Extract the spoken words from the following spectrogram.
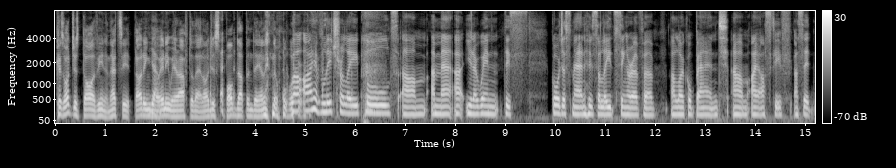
Because I'd just dive in and that's it. I didn't go Yeah. anywhere after that. I just bobbed up and down in the water. Well, I have literally pulled um, a man, uh, you know, when this gorgeous man who's the lead singer of a, a local band, um, I asked if, I said,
